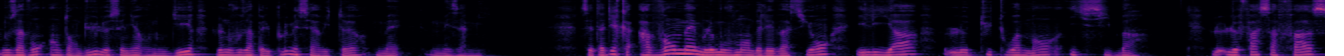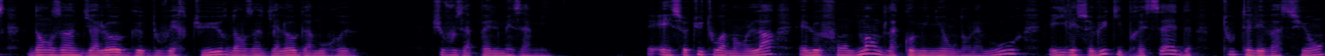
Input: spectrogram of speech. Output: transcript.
nous avons entendu le Seigneur nous dire Je ne vous appelle plus mes serviteurs, mais mes amis. C'est-à-dire qu'avant même le mouvement d'élévation, il y a le tutoiement ici-bas, le face-à-face dans un dialogue d'ouverture, dans un dialogue amoureux. Je vous appelle mes amis. Et ce tutoiement-là est le fondement de la communion dans l'amour, et il est celui qui précède toute élévation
